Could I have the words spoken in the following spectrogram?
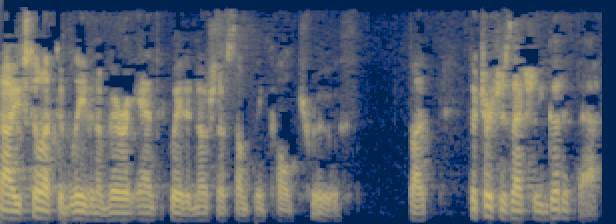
Now, you still have to believe in a very antiquated notion of something called truth, but the church is actually good at that.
